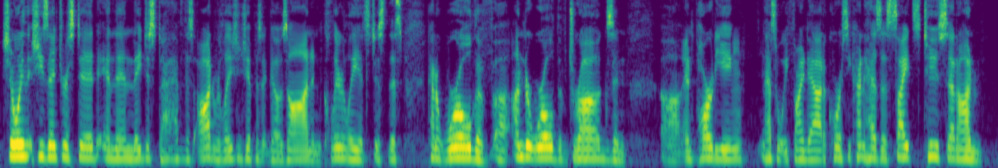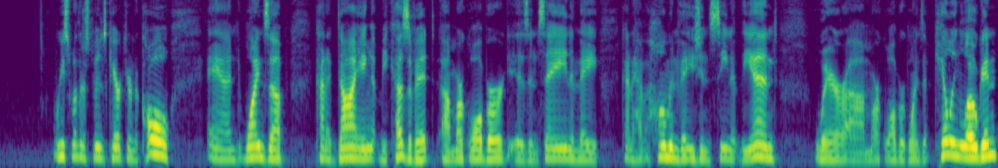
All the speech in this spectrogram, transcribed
showing that she's interested. And then they just have this odd relationship as it goes on. And clearly it's just this kind of world of uh, underworld of drugs and uh, and partying. That's what we find out. Of course he kind of has his sights too set on Reese Witherspoon's character Nicole and winds up kind of dying because of it. Uh, Mark Wahlberg is insane, and they kind of have a home invasion scene at the end where uh, Mark Wahlberg winds up killing Logan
